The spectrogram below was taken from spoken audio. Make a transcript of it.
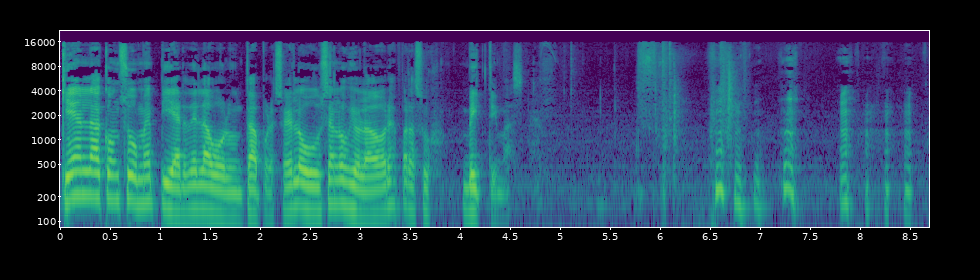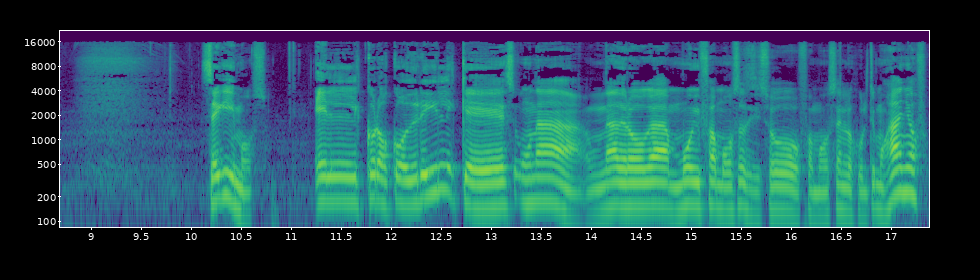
Quien la consume pierde la voluntad, por eso lo usan los violadores para sus víctimas. Seguimos. El crocodril, que es una, una droga muy famosa, se hizo famosa en los últimos años.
